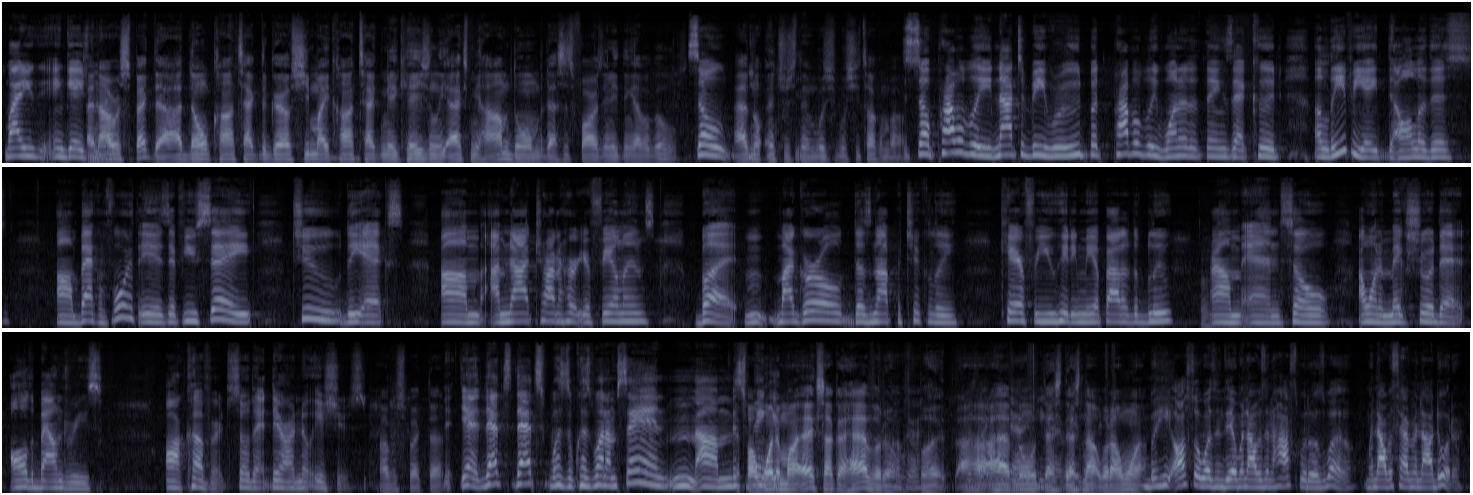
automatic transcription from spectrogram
why do you engage And with I her? respect that. I don't contact the girl. She might contact me occasionally, ask me how I'm doing, but that's as far as anything ever goes. So I have no interest in what she, what she talking about. So probably not to be rude, but probably one of the things that could alleviate all of this um, back and forth is if you say to the ex, um, "I'm not trying to hurt your feelings, but m- my girl does not particularly care for you hitting me up out of the blue, um, and so I want to make sure that all the boundaries." Are covered so that there are no issues. I respect that. Yeah, that's that's was because what I'm saying, mm, um, Mr. If I Pinkett- wanted my ex, I could have her though. Okay. But like, I, I have yeah, no. he That's got that's raped. not what I want. But he also wasn't there when I was in the hospital as well. When I was having our daughter,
